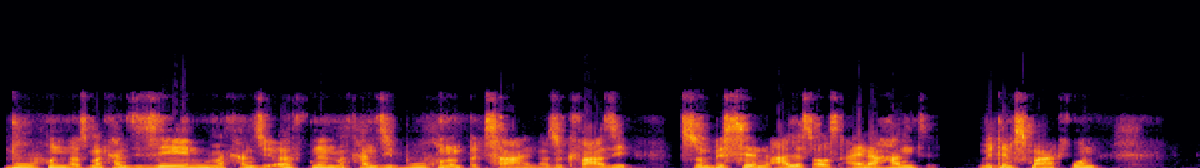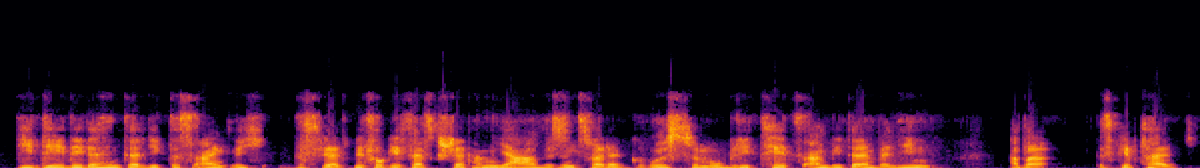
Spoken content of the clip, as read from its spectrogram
buchen. Also man kann sie sehen, man kann sie öffnen, man kann sie buchen und bezahlen. Also quasi so ein bisschen alles aus einer Hand mit dem Smartphone. Die Idee, die dahinter liegt, ist eigentlich, dass wir als BVG festgestellt haben, ja, wir sind zwar der größte Mobilitätsanbieter in Berlin, aber es gibt halt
